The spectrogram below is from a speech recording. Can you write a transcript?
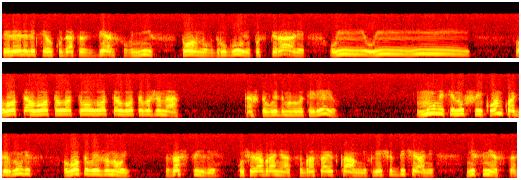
Пелеля летел куда-то вверх, вниз, в сторону, в другую, по спирали. Уи, уи, уи. Лота, лота, лото, лота, лотова жена. Та, что выдумала лотерею? Мулы, тянувшие конку, обернулись лотовой женой. Застыли. Кучера бронятся, бросают камни, хлещут бичами. Не с места.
